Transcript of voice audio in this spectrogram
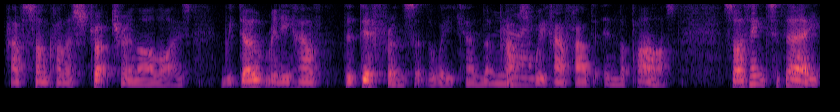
have some kind of structure in our lives, we don't really have the difference at the weekend that perhaps No. we have had in the past. So I think today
